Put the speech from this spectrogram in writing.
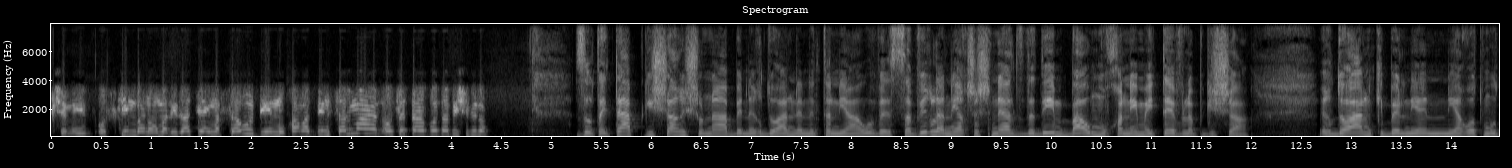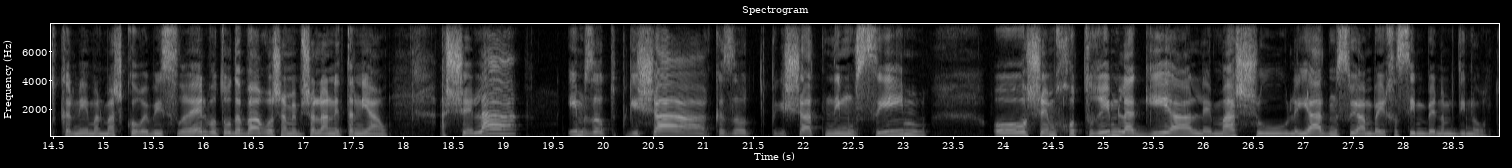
כשעוסקים בנורמליזציה עם הסעודים, מוחמד בן סלמן עושה את העבודה בשבילו. זאת הייתה פגישה ראשונה בין ארדואן לנתניהו, וסביר להניח ששני הצדדים באו מוכנים היטב לפגישה. ארדואן קיבל ניירות מעודכנים על מה שקורה בישראל, ואותו דבר ראש הממשלה נתניהו. השאלה, אם זאת פגישה כזאת, פגישת נימוסים, או שהם חותרים להגיע למשהו, ליעד מסוים ביחסים בין המדינות.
